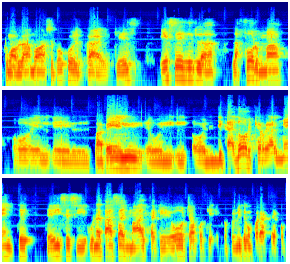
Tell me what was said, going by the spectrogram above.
como hablábamos hace poco, el CAE, que es, esa es la, la forma o el, el papel o el, o el, indicador que realmente te dice si una tasa es más alta que otra, porque nos permite comparar tres con.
